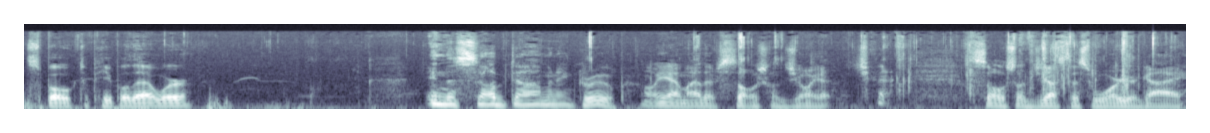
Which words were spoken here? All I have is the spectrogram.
spoke to people that were in the subdominant group. Oh yeah, my other social joy, social justice warrior guy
